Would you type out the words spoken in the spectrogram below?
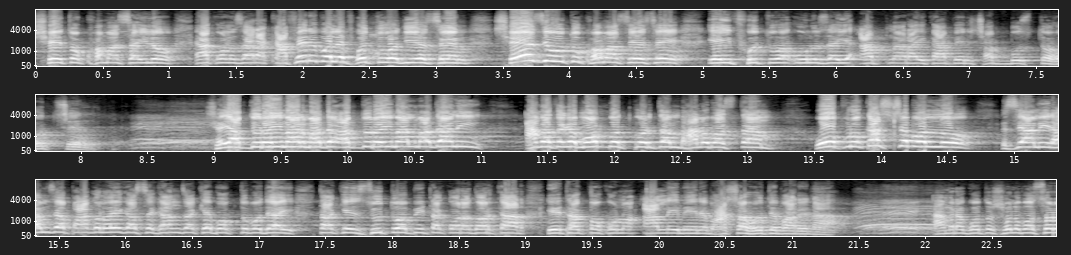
সে তো ক্ষমা চাইলো। এখন যারা কাফের বলে ফতুয়া দিয়েছেন, সে যেহেতু ক্ষমা চেয়েছে, এই ফতুয়া অনুযায়ী আপনারাই কাফের সাব্যস্ত হচ্ছেন। সেই আব্দুর রহিমার মাদা আব্দুর রহিমাল মাদানি আমরা তাকে মহব্বত করতাম, ভালোবাসতাম। ও প্রকাশ্যে বলল যে আমির হামজা পাগল হয়ে গেছে, গাঞ্জাকে বক্তব্য দেয়, তাকে জুতো পিটা করা দরকার। এটা কখনো আলেমের ভাষা হতে পারে না। আমরা গত ষোলো বছর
